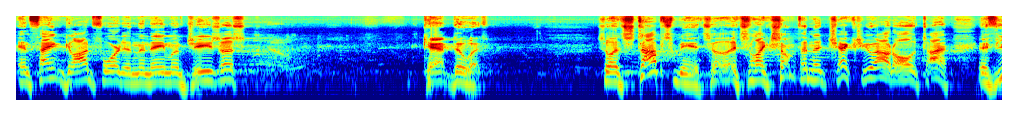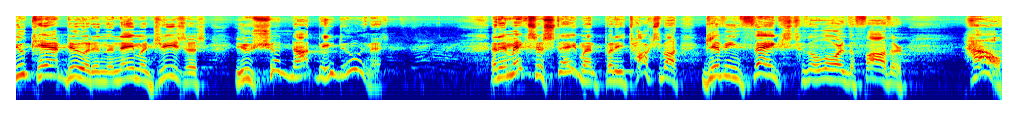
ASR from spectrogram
and thank God for it in the name of Jesus? Can't do it. So it stops me. It's, uh, it's like something that checks you out all the time. If you can't do it in the name of Jesus, you should not be doing it. And he makes a statement, but he talks about giving thanks to the Lord the Father. How?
